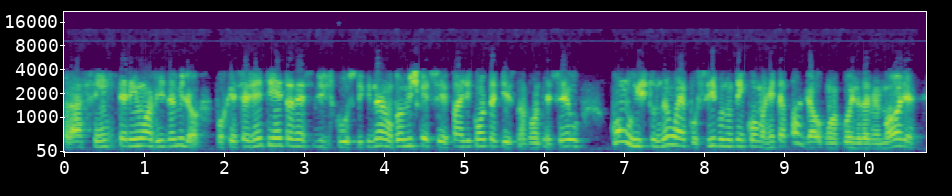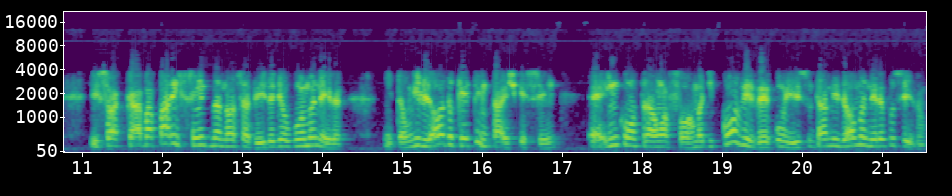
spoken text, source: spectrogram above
para assim terem uma vida melhor. Porque se a gente entra nesse discurso de que não, vamos esquecer, faz de conta que isso não aconteceu, como isto não é possível, não tem como a gente apagar alguma coisa da memória, isso acaba aparecendo na nossa vida de alguma maneira. Então, melhor do que tentar esquecer é encontrar uma forma de conviver com isso da melhor maneira possível.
